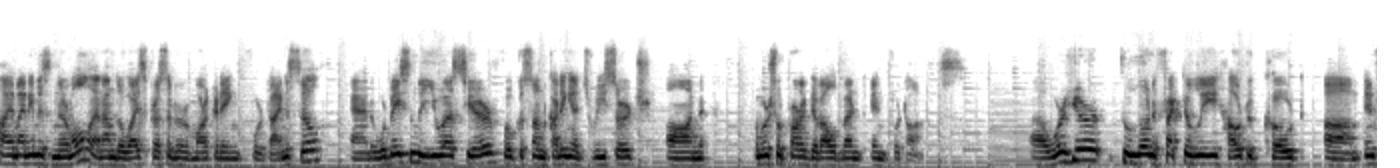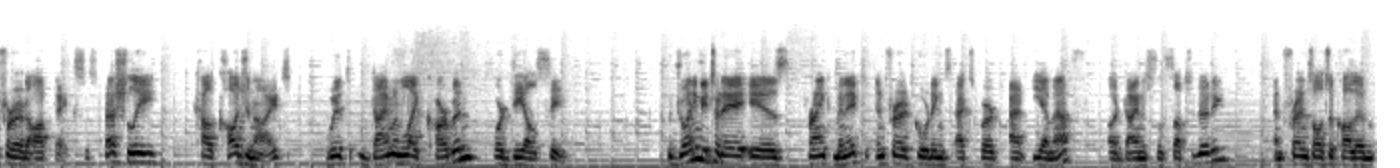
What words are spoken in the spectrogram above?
my name is Nirmal, and I'm the Vice President of Marketing for Dynasil. And we're based in the US here, focused on cutting edge research on commercial product development in photonics. Uh, we're here to learn effectively how to coat um, infrared optics, especially chalcogenides with diamond-like carbon or DLC. So joining me today is Frank Minich, infrared coatings expert at EMF, a Dynasil subsidiary, and friends also call him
